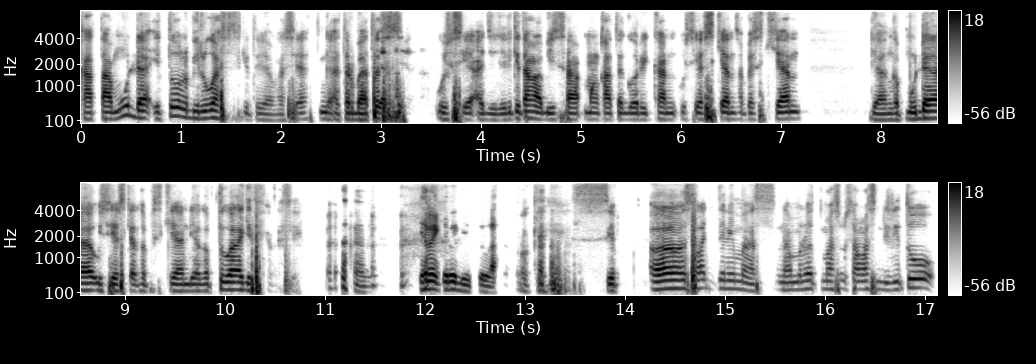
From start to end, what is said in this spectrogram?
kata muda itu lebih luas gitu ya mas ya. Nggak terbatas ya. usia aja. Jadi kita nggak bisa mengkategorikan usia sekian sampai sekian dianggap muda usia sekian sampai sekian dianggap tua gitu ya mas kira-kira gitulah. Oke sip. Uh, selanjutnya nih mas. Nah menurut mas Usama sendiri tuh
